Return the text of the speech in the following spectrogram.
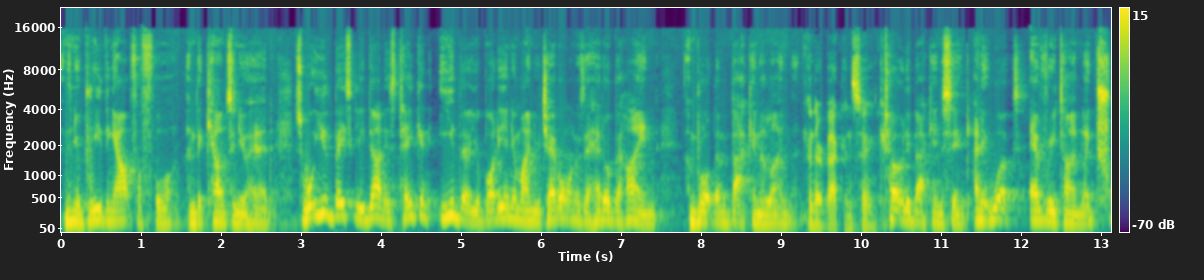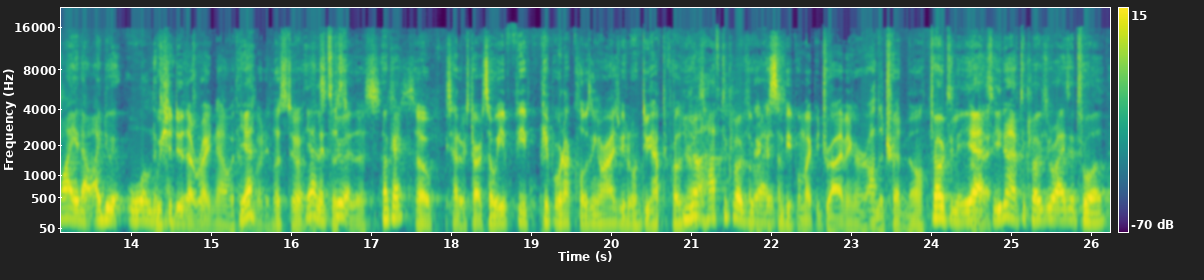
and then you're breathing out for four and the counts in your head. So what you've basically done is taken either your body and your mind, whichever one was ahead or behind, and brought them back in alignment. And they're back in sync. Totally back in sync. And it works every time. Like try it out. I do it all the we time. should do that right now with everybody. Yeah. Let's do it. Yeah, let's, let's, let's do, do, this. Okay. So how do we start? So if people were not closing our eyes, we don't do you have to close your you eyes? You don't have to close your okay, eyes. Because some people might be driving or on the treadmill. Totally, yeah. Okay. So you don't have to close your eyes at all.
